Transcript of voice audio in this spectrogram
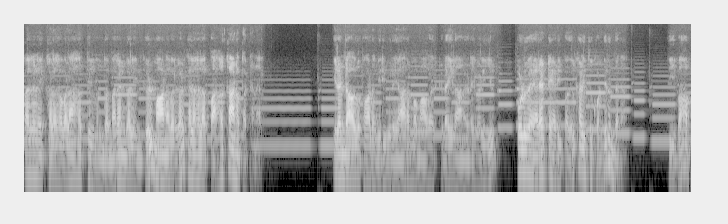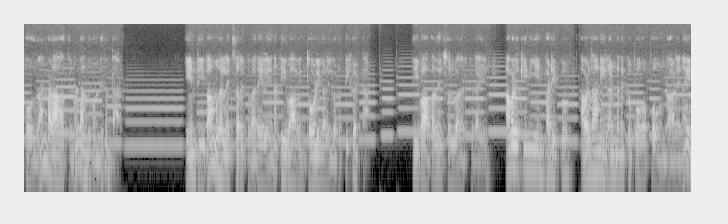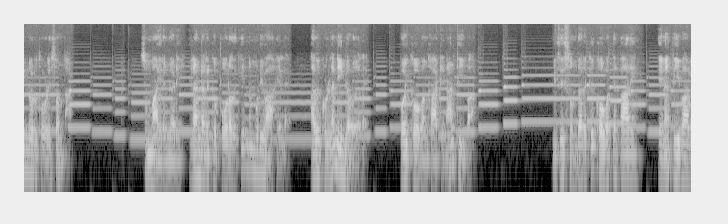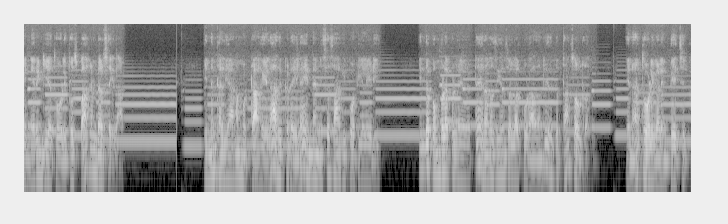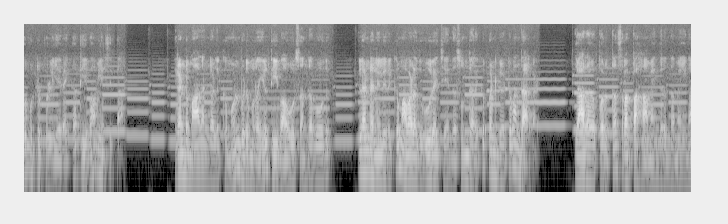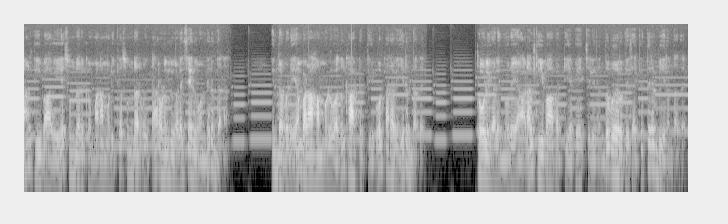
பல்கலைக்கழக வளாகத்தில் நின்ற மரங்களின் கீழ் மாணவர்கள் கலகலப்பாக காணப்பட்டனர். இரண்டாவது பாட விரிவுரை ஆரம்பமாவதற்கிடையிலான இடைவெளியில் பொழுதை அரட்டை அடிப்பதில் கழித்துக் கொண்டிருந்தனர். தீபா அப்போதுதான் வளாகத்தினுள் வந்து கொண்டிருந்தாள். ஏன் தீபா முதல் லெக்சருக்கு வரையிலேன தீபாவின் தோழிகளில் ஒருத்தி கேட்டாள். தீபா பதில் சொல்வதற்கிடையில் அவளுக்கு இனி ஏன் படிப்பு? அவள்தானே லண்டனுக்கு போகப் போகின்றாள் என இன்னொரு தோழி சொன்னாள். சும்மா இருங்கடி. லண்டனுக்கு போறதுக்கு இன்னும் முடிவாக இல்லை. அதுக்குள்ள நீங்க வேற. போய் கோபம் காட்டினாள் தீபா. மிஸ்ஸஸ் சுந்தருக்கு கோபத்தை பாரேன் என தீபாவின் நெருங்கிய தோழி புஷ்பா கிண்டல் செய்தாள். இன்னும் கல்யாணம் முற்றாகையில் அதுக்கிடையில என்ன மிஸ்ஸஸ் ஆகி போட்டியலேடி இந்த பொம்பளை பிள்ளைகள்கிட்ட ரகசியம் சொல்லக்கூடாதுன்னு இதுக்குத்தான் சொல்றது. என தோழிகளின் பேச்சுக்கு முற்றுப்புள்ளியை வைக்க தீபா முயற்சித்தாள். இரண்டு மாதங்களுக்கு முன் விடுமுறையில் தீபா ஊர் சென்றபோது லண்டனில் இருக்கும் அவளது ஊரைச் சேர்ந்த சுந்தருக்கு பெண் கேட்டு வந்தார்கள். யாதவ பொருத்தம் சிறப்பாக அமைந்திருந்தமையினால் தீபாவையே சுந்தருக்கு மனம் முடிக்க சுந்தர் வீட்டார் ஒழுங்குகளை செய்து கொண்டிருந்தனர். இந்த விடயம் வளாகம் முழுவதும் காட்டுத்தீ போல் பரவியிருந்தது. தோழிகளின் உரையாடல் தீபா பற்றிய பேச்சிலிருந்து வேறு திசைக்கு திரும்பியிருந்தது.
